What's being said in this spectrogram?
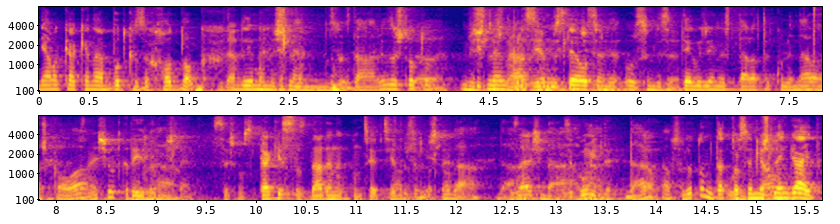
няма как една будка за хот-дог да, Да. да има Мишлен звезда, нали? защото Да. Мишлен през Азия, 70-те, мисля, че- 80-те години старата кулинарна школа. Знаеш ли откъде идва Да. Мишлен? Всъщност, как е създадена концепцията за Абсолютно, Мишлен? Да, да, Знаеш, да, за гумите. Да, да, Да. абсолютно. Да, то се е. Мишлен гайд.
